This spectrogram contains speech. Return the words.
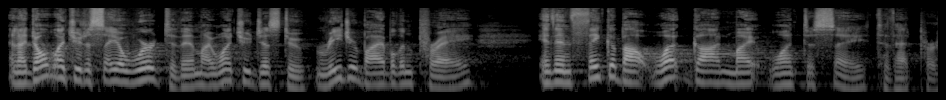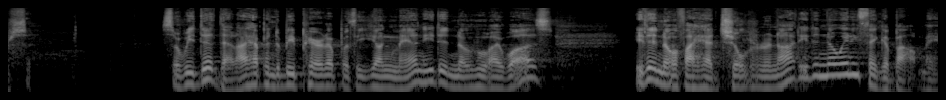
And I don't want you to say a word to them. I want you just to read your Bible and pray. And then think about what God might want to say to that person. So we did that. I happened to be paired up with a young man. He didn't know who I was. He didn't know if I had children or not. He didn't know anything about me.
